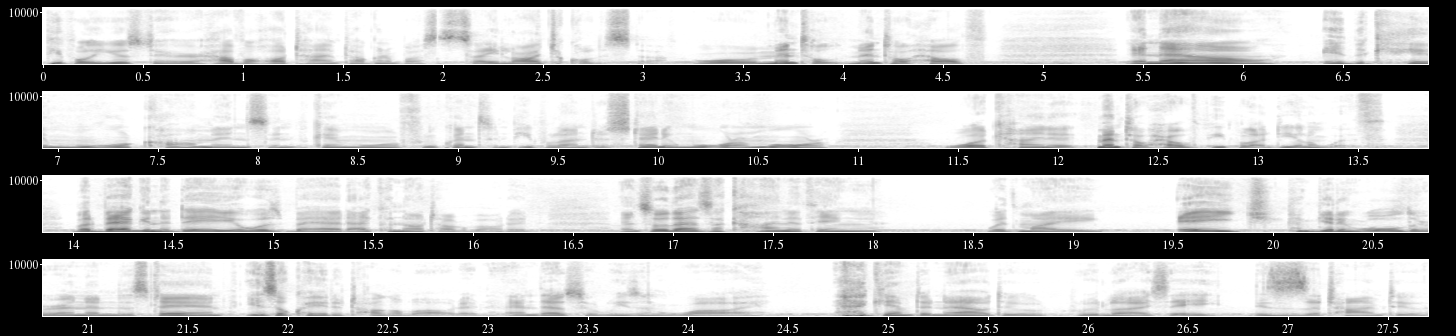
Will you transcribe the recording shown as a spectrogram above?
people used to have a hard time talking about psychological stuff or mental mental health, and now it became more common and became more frequent, and people are understanding more and more what kind of mental health people are dealing with. But back in the day, it was bad. I could not talk about it, and so that's the kind of thing with my age, getting older, and understand it's okay to talk about it, and that's the reason why I came to now to realize, hey, this is a time to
